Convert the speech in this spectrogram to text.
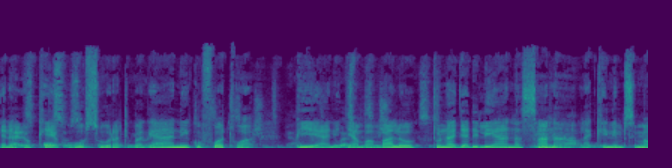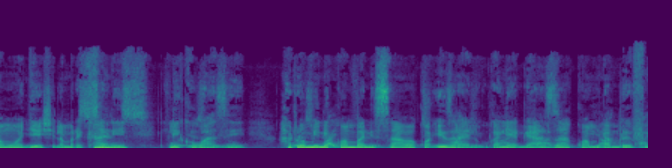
yanatokea kuhusu ratiba gani kufuatwa? pia ni jambo ambalo tunajadiliana sana, lakini msimamo wa jeshi la Marekani liko wazi. Hatuamini kwamba ni sawa kwa Israel kukalia Gaza kwa muda mrefu.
